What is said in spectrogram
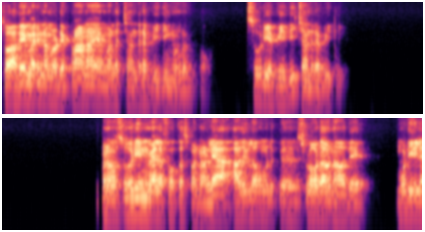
ஸோ அதே மாதிரி நம்மளுடைய பிராணாயாமால சந்திர பீதின்னு ஒன்று இருக்கும். சூரிய பீதி சந்திர பீதி. இப்போ நம்ம சூரியன் மேலே ஃபோக்கஸ் பண்ணுறோம் இல்லையா? அதில் உங்களுக்கு ஸ்லோ டவுன் ஆகுது முடியல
